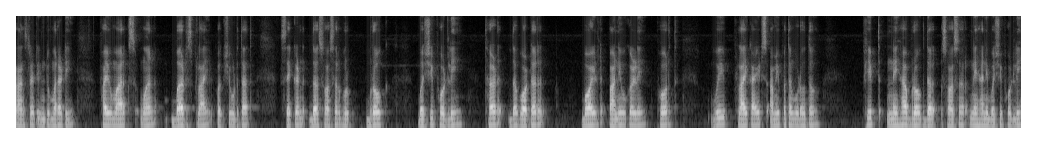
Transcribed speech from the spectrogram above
translate into marathi 5 marks 1 birds fly पक्षी उडतात सेकंड द सॉसर ब्रोक बशी फोडली थर्ड द वॉटर बॉइल्ड पाणी उकळले फोर्थ वी फ्लाय काइट्स आम्ही पतंग उडवतो. Fifth Neha broke the saucer नेहाने बशी फोडली.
